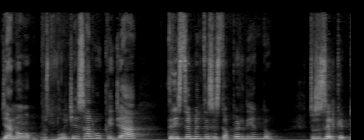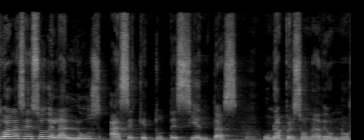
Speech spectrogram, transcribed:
ya no, pues no, ya es algo que ya tristemente se está perdiendo. Entonces el que tú hagas eso de la luz hace que tú te sientas una persona de honor.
